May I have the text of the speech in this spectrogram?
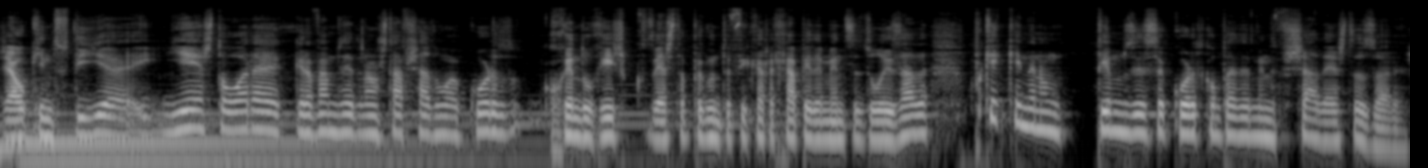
Já é o quinto dia e a esta hora gravamos ainda não está fechado um acordo, correndo o risco desta pergunta ficar rapidamente atualizada. Porquê é que ainda não temos esse acordo completamente fechado a estas horas?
